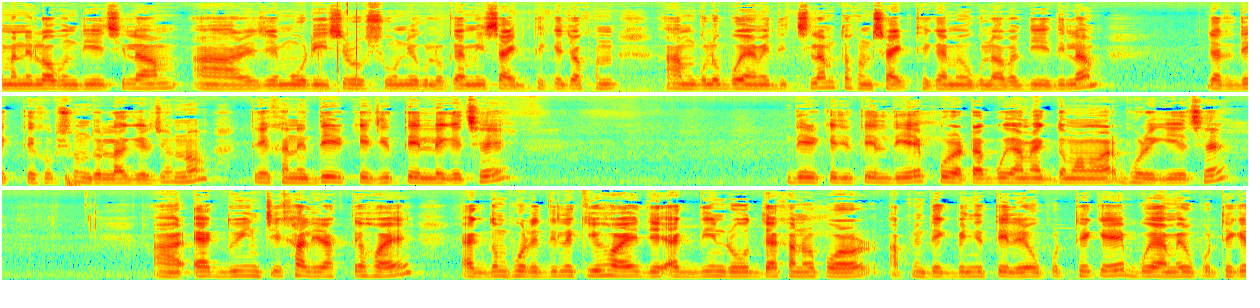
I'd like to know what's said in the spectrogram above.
মানে লবণ দিয়েছিলাম আর যে মরিচ, রসুন এগুলোকে আমি সাইড থেকে যখন আমগুলো বয়ামে দিচ্ছিলাম তখন সাইড থেকে আমি ওগুলো আবার দিয়ে দিলাম যাতে দেখতে খুব সুন্দর লাগে এর জন্য। তো এখানে দেড় কেজি তেল লেগেছে। দেড় কেজি তেল দিয়ে পুরোটা বয়াম একদম আমার ভরে গিয়েছে। আর এক দুই ইঞ্চি খালি রাখতে হয়। একদম ভরে দিলে কি হয় যে একদিন রোদ দেখানোর পর আপনি দেখবেন যে তেলের উপর থেকে, বয়ামের উপর থেকে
